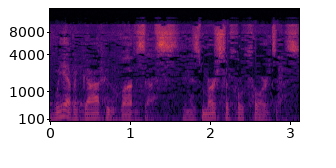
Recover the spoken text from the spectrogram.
And we have a God who loves us and is merciful towards us.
